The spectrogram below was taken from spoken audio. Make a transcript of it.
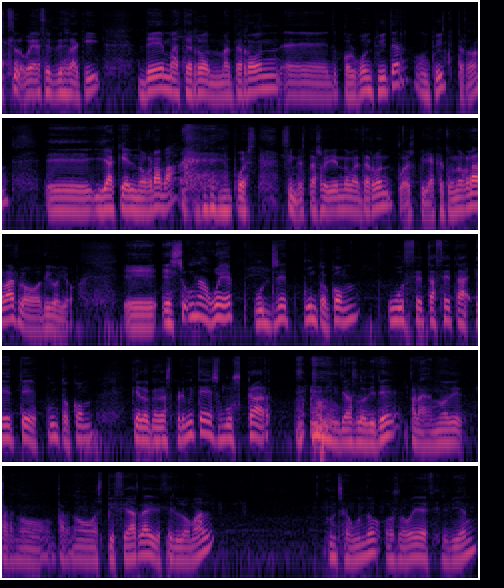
lo voy a decir desde aquí, de Materrón. Materrón eh, colgó un Twitter, un tweet, perdón, ya que él no graba, pues si me estás oyendo Materrón, pues ya que tú no grabas, lo digo yo. es una web, uz.com, uzzet.com, que lo que nos permite es buscar, ya os lo diré, para no, para no, para no espifiarla y decirlo mal, un segundo, os lo voy a decir bien.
